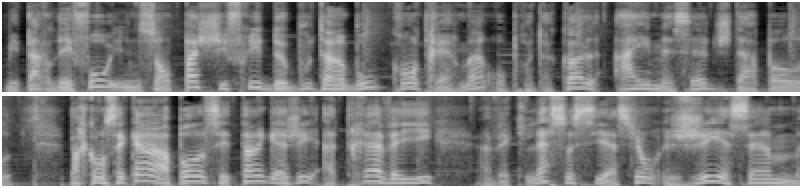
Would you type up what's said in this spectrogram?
mais par défaut, ils ne sont pas chiffrés de bout en bout, contrairement au protocole iMessage d'Apple. Par conséquent, Apple s'est engagé à travailler avec l'association GSM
